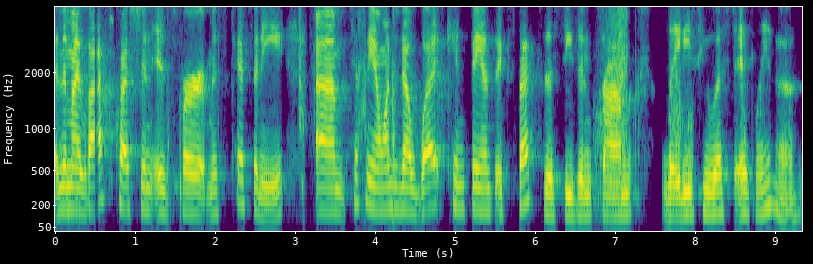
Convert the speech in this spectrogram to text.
And then my last question is for Miss Tiffani. Um, Tiffani, I want to know what can fans expect this season from Ladies Who List Atlanta?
